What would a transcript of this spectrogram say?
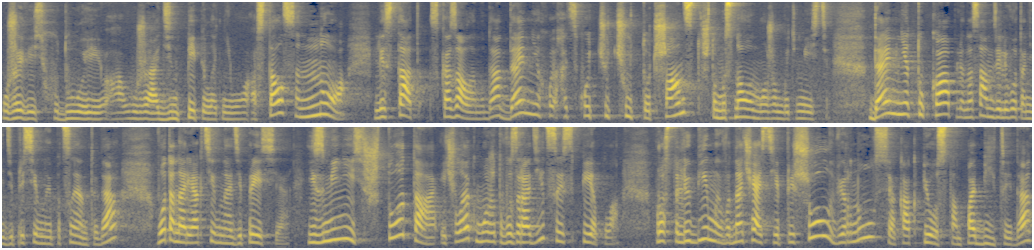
уже весь худой, а уже один пепел от него остался. Но Листат сказал ему, да, дай мне хоть, хоть чуть-чуть тот шанс, что мы снова можем быть вместе. Дай мне ту каплю, на самом деле вот они депрессивные пациенты, да, вот она реактивная депрессия. Изменись что-то, и человек может возродиться из пепла. Просто любимый в одночасье пришел, вернулся, как пес там побитый, да,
